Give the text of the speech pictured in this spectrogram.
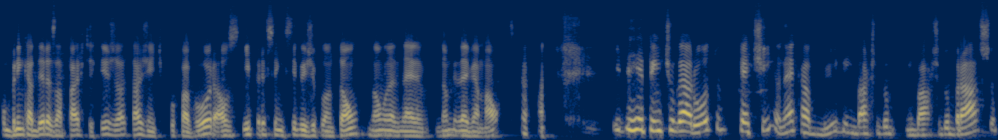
com brincadeiras à parte aqui já, tá, gente? Por favor, aos hipersensíveis de plantão, não, não me leve a mal. e de repente o garoto, quietinho, né, com a Bíblia embaixo do, embaixo do braço,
